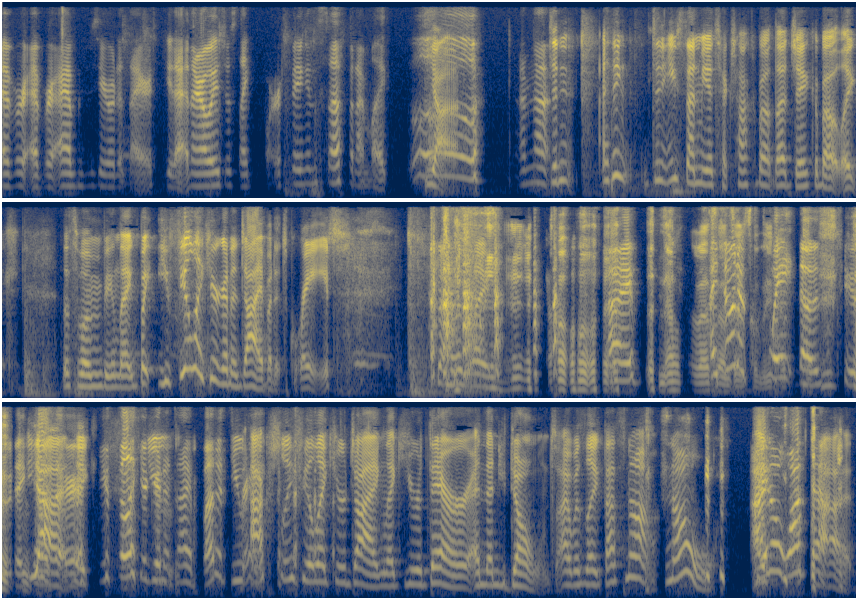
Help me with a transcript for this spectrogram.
ever, ever. I have zero desire to do that, and they're always just like barfing and stuff, and I'm like, Yeah. I'm not. didn't i think didn't you send me a tiktok about that jake about like this woman being like but you feel like you're gonna die but it's great and i was like Oh, I no, I don't equate those two together. Yeah, like, you feel like you're you- gonna die, but it's you great. actually feel like you're dying like you're there and then you don't i was like that's not no I don't want that. that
